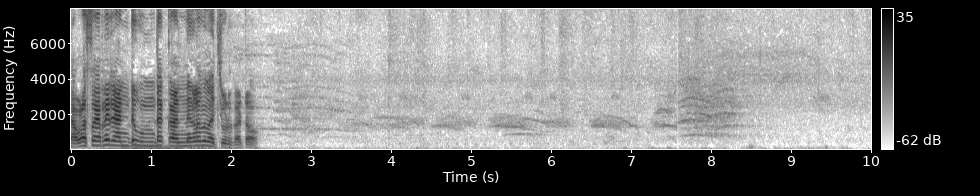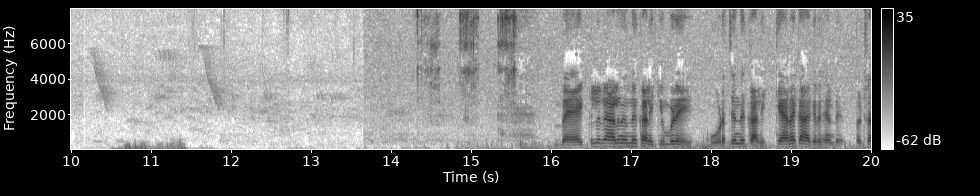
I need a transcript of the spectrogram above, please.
തവള സാറിന് രണ്ട് ഉണ്ട കണ്ണുകളൊന്ന് വെച്ചു കൊടുക്കാം കേട്ടോ. ബാക്കിൽ ഒരാൾ നിന്ന് കളിക്കുമ്പോഴേ കൂടെ ചെന്ന് കളിക്കാനൊക്കെ ആഗ്രഹമുണ്ട്. പക്ഷെ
